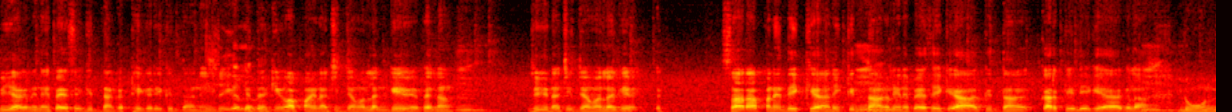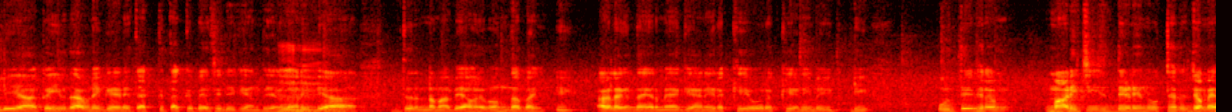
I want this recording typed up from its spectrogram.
ਵੀ ਅਗਲੇ ਨੇ ਪੈਸੇ ਕਿੱਦਾਂ ਇਕੱਠੇ ਕਰੇ ਕਿੱਦਾਂ ਨਹੀਂ। ਹੈ ਕਿੱਦਾਂ ਕਿਉਂ ਆਪਾਂ ਇਹਨਾਂ ਚੀਜ਼ਾਂ ਵੱਲ ਲੰਘੇ ਹੋਏ ਪਹਿਲਾਂ। ਹੂੰ। ਤੁਸੀਂ ਇਹਨਾਂ ਚੀਜ਼ਾਂ ਵੱਲ ਲੱਗੇ ਸਾਰਾ ਆਪਾਂ ਨੇ ਦੇਖਿਆ ਨਹੀਂ ਕਿੱਦਾਂ ਅਗਲੇ ਨੇ ਪੈਸੇ ਕਿਹਾ ਕਿੱਦਾਂ ਕਰਕੇ ਲੈ ਕੇ ਆਇਆ ਅਗਲਾ ਲੋਨ ਲਿਆ ਕਈ ਉਹਦਾ ਆਪਣੇ ਗਹਿਣੇ ਤੱਕ ਤੱਕ ਪੈਸੇ ਲੈ ਕੇ ਆਉਂਦੇ ਆ ਅਗਲਾ ਨਹੀਂ ਵਿਆਹ ਜਦੋਂ ਨਵਾਂ ਵਿਆਹ ਹੋਇਆ ਵਾ ਹੁੰਦਾ ਬਾਈ ਅਗਲਾ ਕਹਿੰਦਾ ਯਾਰ ਮੈਂ ਗਹਿਣੇ ਰੱਖੇ ਉਹ ਰੱਖੇ ਨਹੀਂ ਬਈ ਉੱਤੇ ਫਿਰ ਮਾੜੀ ਚੀਜ਼ ਦੇਣੇ ਨੂੰ ਉੱਥੇ ਤਾਂ ਜਮੇ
